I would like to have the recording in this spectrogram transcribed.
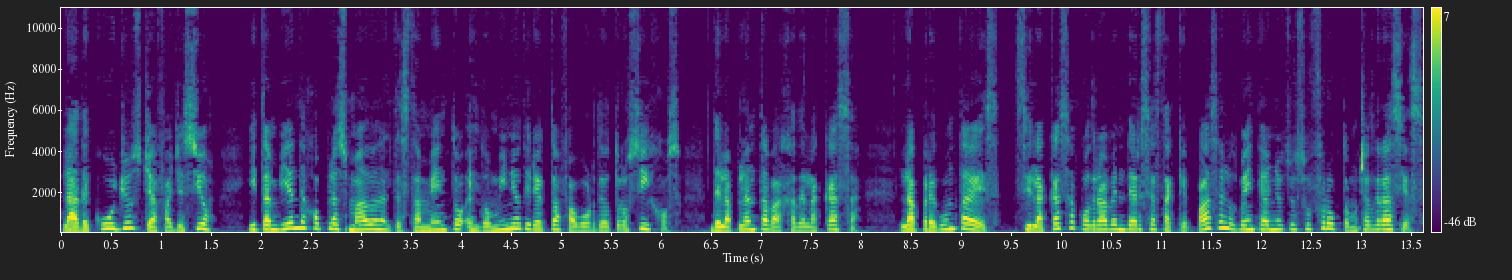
la de cuyos ya falleció, y también dejó plasmado en el testamento el dominio directo a favor de otros hijos, de la planta baja de la casa. La pregunta es si la casa podrá venderse hasta que pasen los 20 años de usufructo. Muchas gracias.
